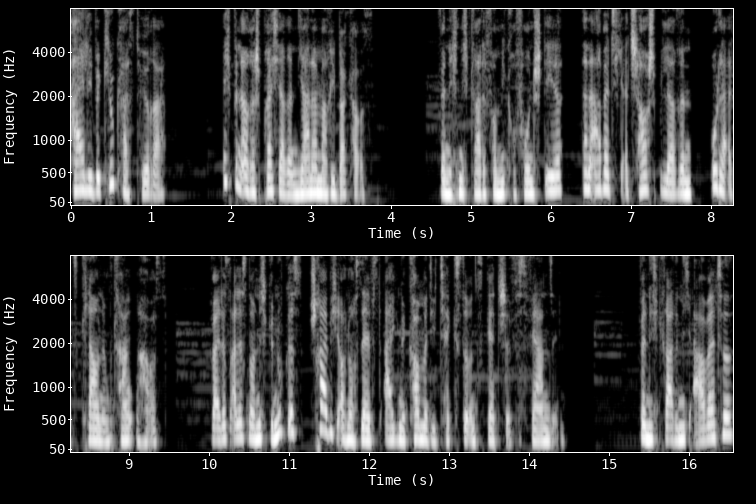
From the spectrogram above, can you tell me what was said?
Hi, liebe Cluecast-Hörer. Ich bin eure Sprecherin Jana Marie Backhaus. Wenn ich nicht gerade vor Mikrofon stehe, dann arbeite ich als Schauspielerin oder als Clown im Krankenhaus. Weil das alles noch nicht genug ist, schreibe ich auch noch selbst eigene Comedy-Texte und Sketche fürs Fernsehen. Wenn ich gerade nicht arbeite,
